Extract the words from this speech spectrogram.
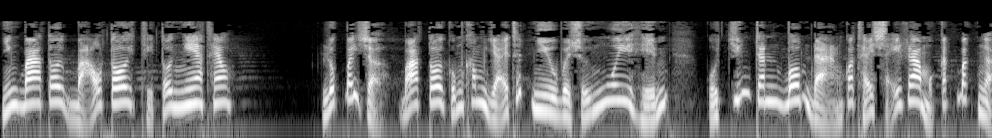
Nhưng ba tôi bảo tôi thì tôi nghe theo. Lúc bấy giờ, ba tôi cũng không giải thích nhiều về sự nguy hiểm của chiến tranh bom đạn có thể xảy ra một cách bất ngờ.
